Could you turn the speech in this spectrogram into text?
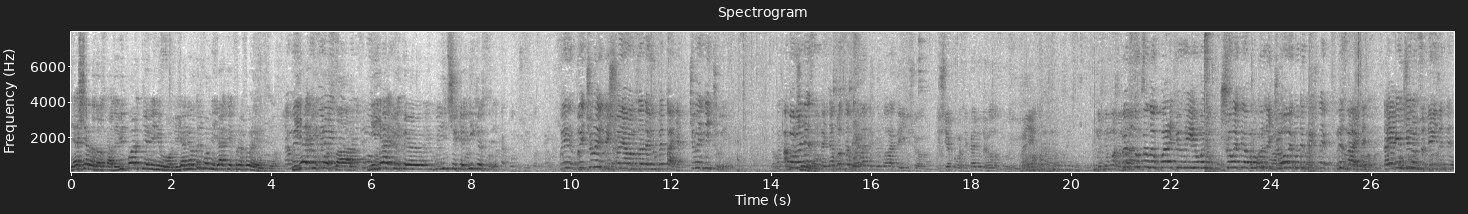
Я ще раз розказую, від партії регіонів я не отримав ніяких преференцій, ніяких посад, ніяких е, інших якихось. Ви, ви чуєте, що я вам задаю питання? Чи ви не чуєте? Або мене слухайте, або себе. Давайте предлагайте іншого, і ще когось, хай люди голосують. Ми ж не можемо. Ви вступили в партію регіонів, що ви там робили, чого ви туди прийшли, не знаєте. Та яким чином сюди йдете?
